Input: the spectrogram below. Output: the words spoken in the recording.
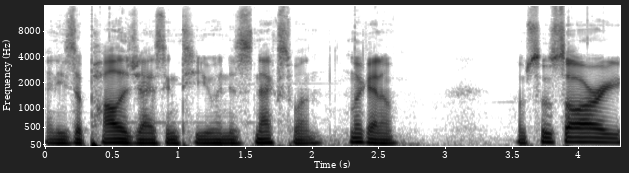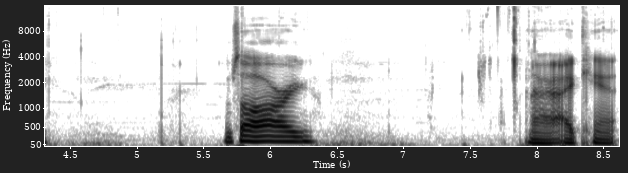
And he's apologizing to you in his next one. Look at him. I'm so sorry. I'm sorry. All right i can't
